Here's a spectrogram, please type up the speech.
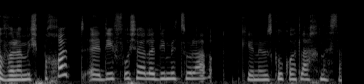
אבל המשפחות העדיפו שהילדים יצאו לעבוד, כי הן היו זקוקות להכנסה.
